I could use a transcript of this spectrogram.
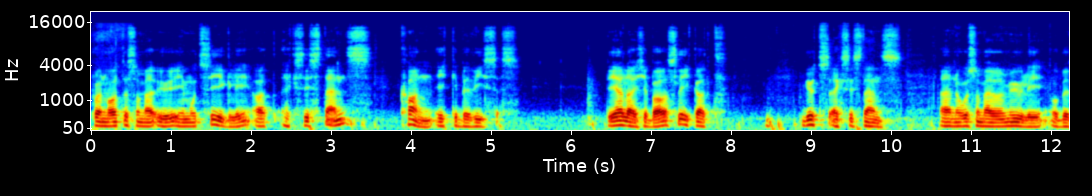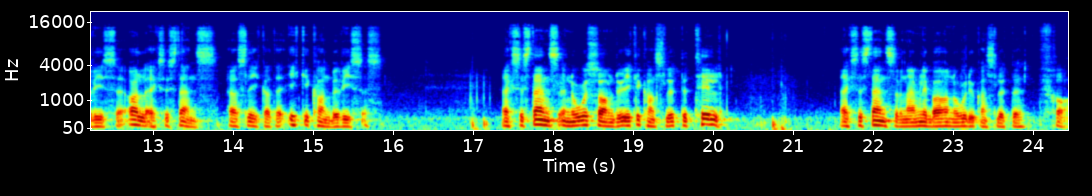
på en måte som er uimotsigelig, at eksistens kan ikke bevises. Det gjelder ikke bare slik at Guds eksistens er noe som er umulig å bevise. All eksistens er slik at det ikke kan bevises. Eksistens er noe som du ikke kan slutte til. Eksistens er nemlig bare noe du kan slutte fra.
